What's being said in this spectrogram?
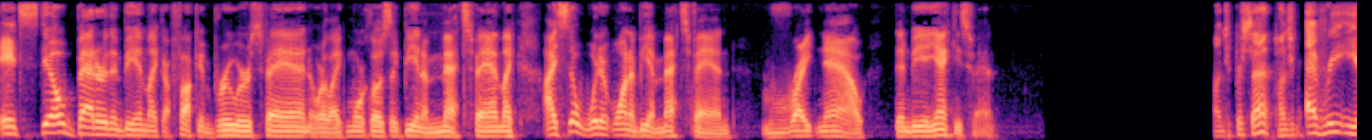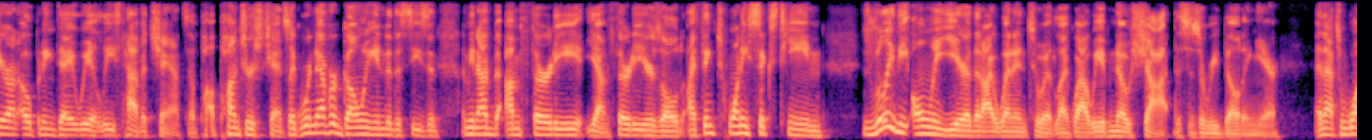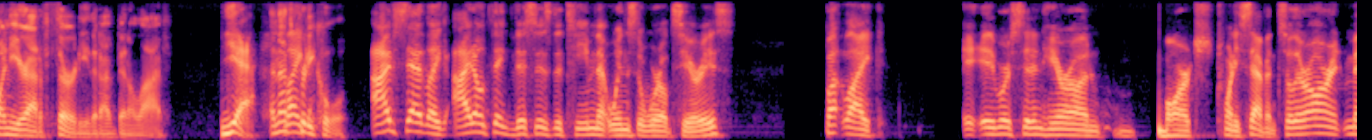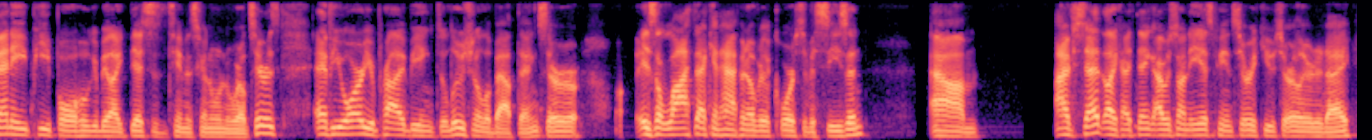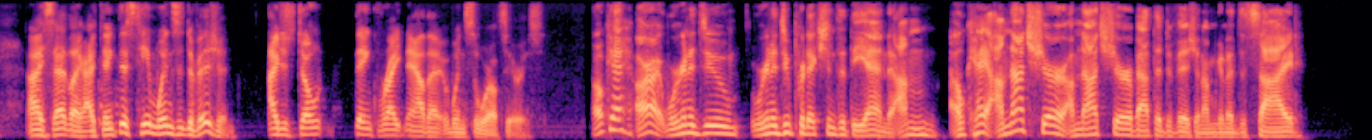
it's still better than being like a fucking Brewers fan or like more close like being a Mets fan. Like I still wouldn't want to be a Mets fan right now than be a Yankees fan. Hundred percent, hundred. Every year on opening day, we at least have a chance, a, a puncher's chance. Like we're never going into the season. I mean, I'm I'm 30. Yeah, I'm 30 years old. I think 2016 is really the only year that I went into it like, wow, we have no shot. This is a rebuilding year, and that's one year out of 30 that I've been alive, Yeah, and that's like, pretty cool. I've said like I don't think this is the team that wins the World Series, but like it, it- we're sitting here on March 27th, so there aren't many people who could be like, "This is the team that's going to win the World Series." And if you are, you're probably being delusional about things. There is a lot that can happen over the course of a season. Um, I've said like I think I was on ESPN Syracuse earlier today. I said like I think this team wins the division. I just don't think right now that it wins the World Series. Okay, all right, we're gonna do we're gonna do predictions at the end. I'm okay. I'm not sure. I'm not sure about the division. I'm gonna decide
